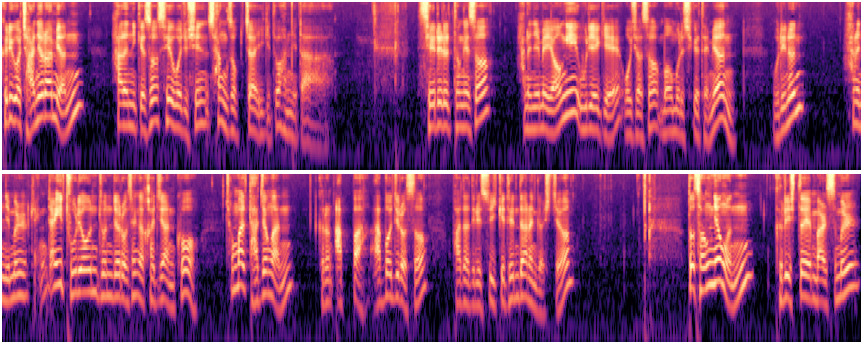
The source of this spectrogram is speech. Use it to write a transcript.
그리고 자녀라면 하느님께서 세워주신 상속자이기도 합니다. 세례를 통해서 하느님의 영이 우리에게 오셔서 머무르시게 되면 우리는 하느님을 굉장히 두려운 존재로 생각하지 않고 정말 다정한 그런 아빠, 아버지로서 받아들일 수 있게 된다는 것이죠. 또 성령은 그리스도의 말씀을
